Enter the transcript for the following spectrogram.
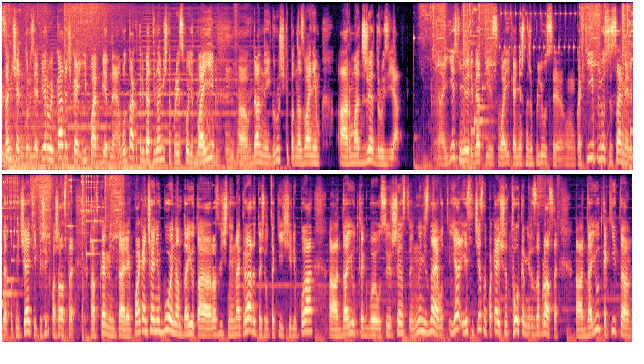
Замечательно, друзья. Первая каточка и победная. Вот так вот, ребят, динамично происходят бои э, в данной игрушечке под названием Armajet, друзья. А, есть у нее, ребятки, свои, конечно же, плюсы. Какие плюсы, сами, ребят, отмечайте и пишите, пожалуйста, а, в комментариях. По окончанию боя нам дают а, различные награды, то есть вот такие черепа, дают как бы усовершенствование. Ну, не знаю, вот я, если честно, пока еще толком не разобрался. Дают какие-то,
